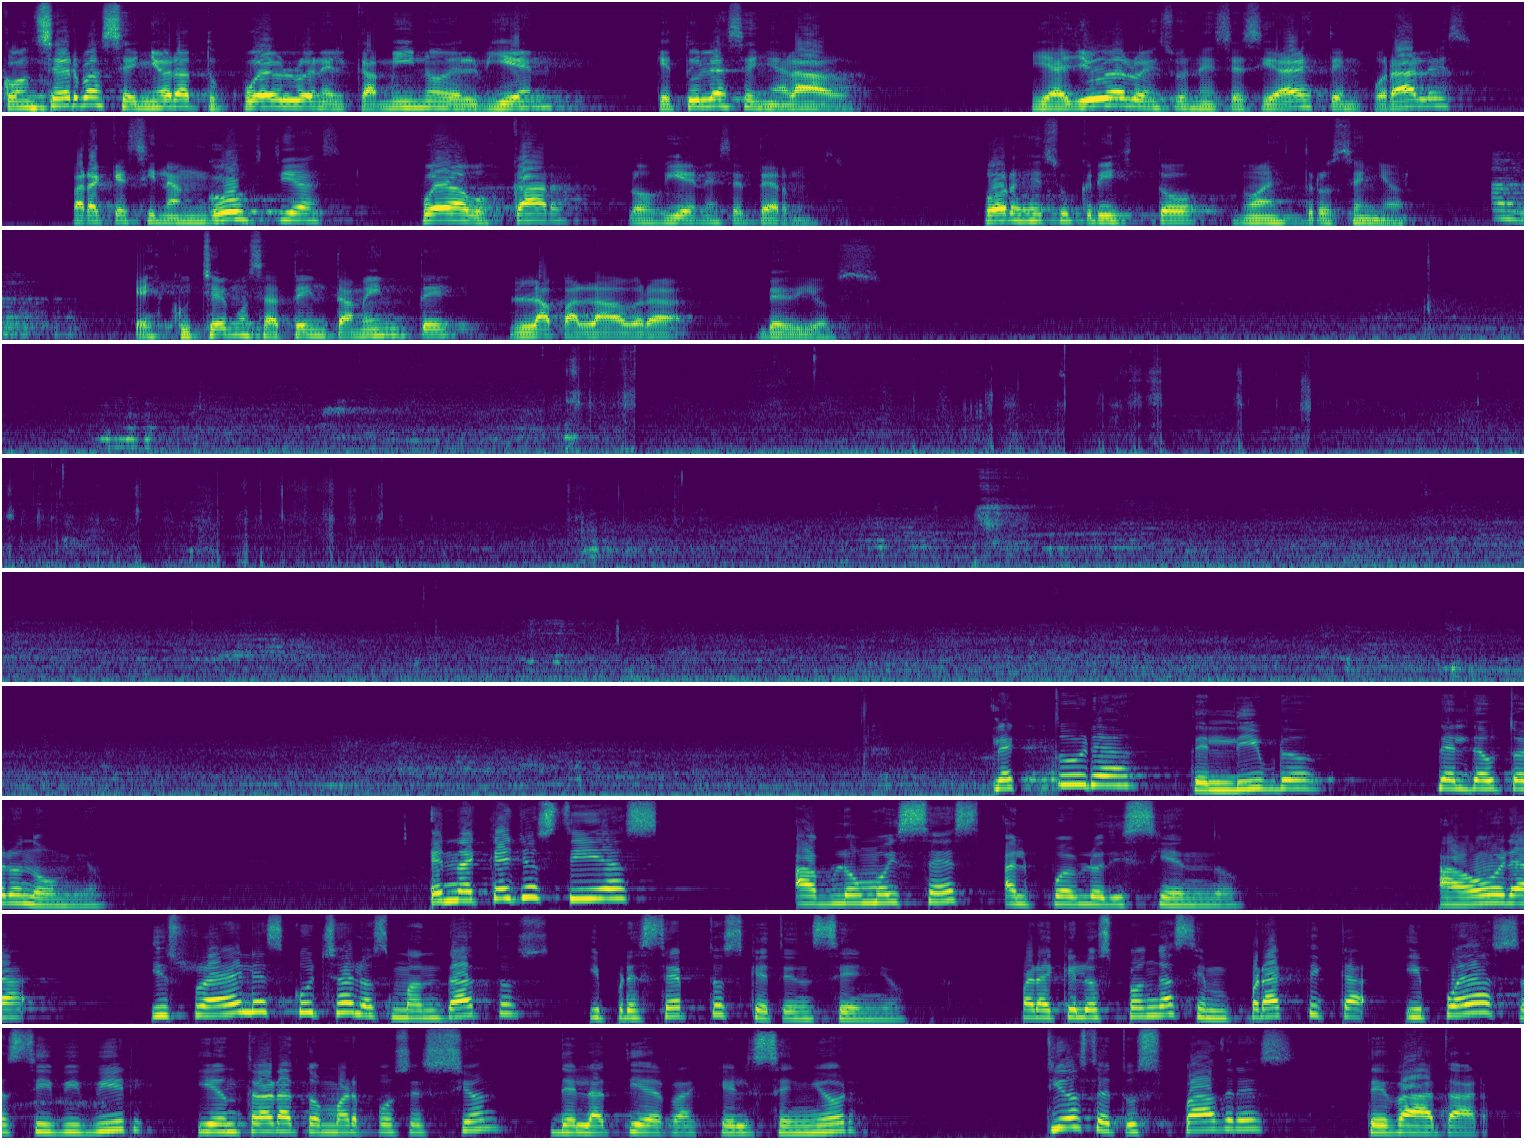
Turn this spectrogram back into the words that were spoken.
Conserva, Señor, a tu pueblo en el camino del bien que tú le has señalado, y ayúdalo en sus necesidades temporales, para que sin angustias pueda buscar los bienes eternos. Por Jesucristo nuestro Señor. Amén. Escuchemos atentamente la palabra de Dios. Lectura del libro del Deuteronomio. En aquellos días habló Moisés al pueblo diciendo, Ahora, Israel escucha los mandatos y preceptos que te enseño, para que los pongas en práctica y puedas así vivir y entrar a tomar posesión de la tierra que el Señor, Dios de tus padres, te va a dar.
